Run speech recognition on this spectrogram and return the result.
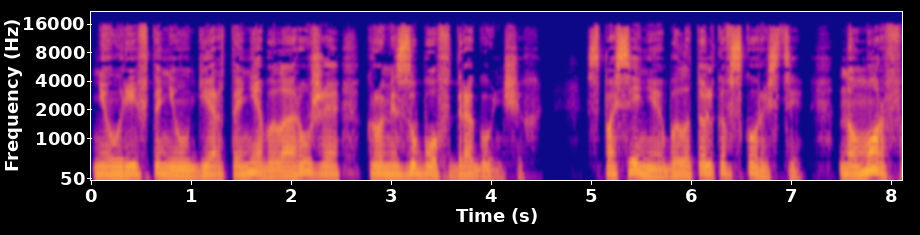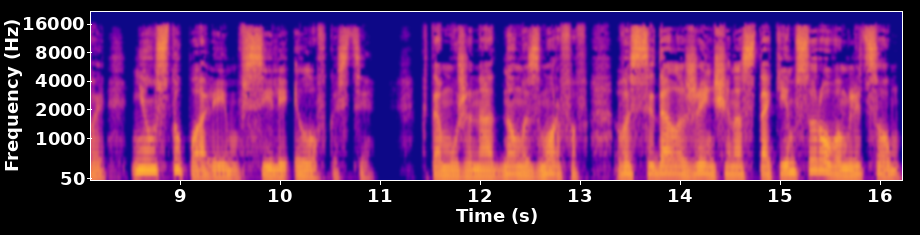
Ни у Рифта, ни у Герта не было оружия, кроме зубов драгончих. Спасение было только в скорости, но морфы не уступали им в силе и ловкости. К тому же на одном из морфов восседала женщина с таким суровым лицом,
